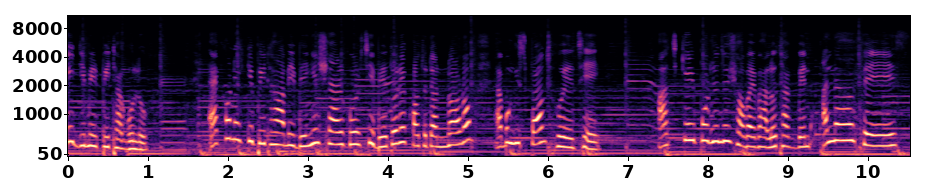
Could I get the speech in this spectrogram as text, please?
এই ডিমের পিঠাগুলো। এখন একটি পিঠা আমি ভেঙে শেয়ার করছি, ভেতরে কতটা নরম এবং স্পঞ্জ হয়েছে। আজকে এই পর্যন্ত সবাই ভালো থাকবেন। আল্লাহ হাফেজ।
